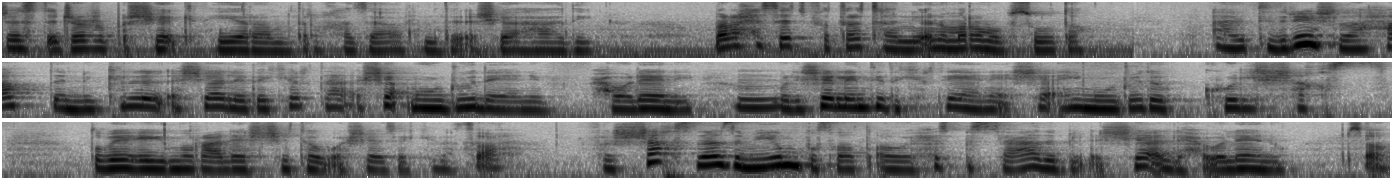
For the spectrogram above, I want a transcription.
جلست أجرب أشياء كثيرة مثل الخزاف مثل الأشياء هذه. مرة حسيت فترتها إني أنا مرة مبسوطة. آه، تدرين إيش لاحظت؟ انه كل الأشياء اللي ذكرتها أشياء موجودة يعني حواليني. والأشياء اللي أنت ذكرتيها يعني أشياء هي موجودة كل شخص طبيعي يمر عليه الشتاء وأشياء زي كذا. صح. فالشخص لازم ينبسط أو يحس بالسعادة بالأشياء اللي حوالينه. صح.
